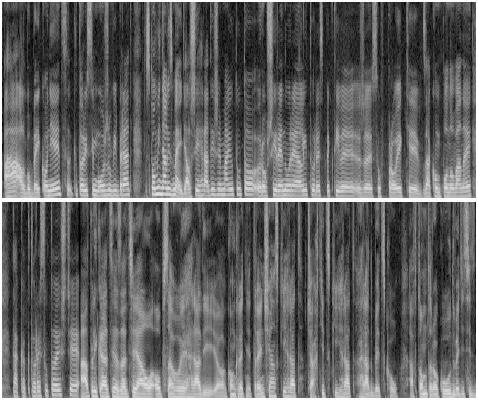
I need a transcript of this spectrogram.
A alebo B koniec, ktorý si môžu vybrať. Spomínali sme aj ďalšie hrady, že majú túto rozšírenú realitu, respektíve, že sú v projekte zakomponované. Tak ktoré sú to ešte? Aplikácie Aplikácia zatiaľ obsahuje hrady, konkrétne Trenčianský hrad, Čachtický hrad, hrad Beckov. A v tomto roku 2023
